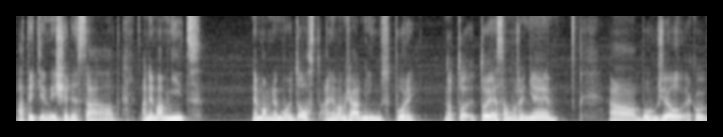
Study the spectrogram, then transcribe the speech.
a teď je mi 60 a nemám nic, nemám nemovitost a nemám žádný úspory. No to, to je samozřejmě bohužel jako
